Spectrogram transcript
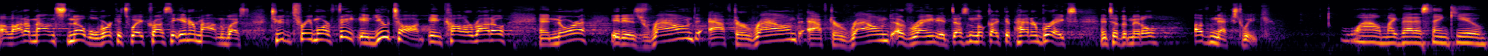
A lot of mountain snow will work its way across the Intermountain West, two to three more feet in Utah, in Colorado. And Norah, it is round after round after round of rain. It doesn't look like the pattern breaks until the middle of next week. Wow, Mike Bettes, thank you.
